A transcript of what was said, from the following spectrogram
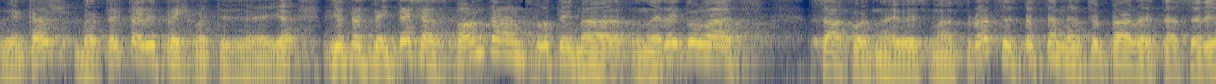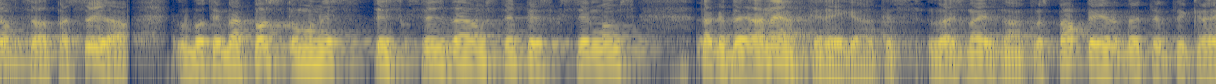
vienkārši, var teikt, arī privatizēja. Jo tas bija tiešām spontāns, būtībā neregulēts. Sākotnēji vismaz process, pēc tam jau tur pārvērtās arī oficiāli par SIA. Būtībā postkomunistisks izdevums tipisks ir mums tagadējā neatkarīgā, kas vairs neiznāk uz papīra, bet ir tikai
